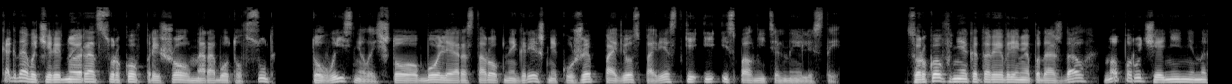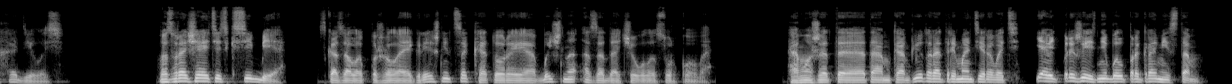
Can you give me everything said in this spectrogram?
Когда в очередной раз Сурков пришел на работу в суд, то выяснилось, что более расторопный грешник уже повез повестки и исполнительные листы. Сурков некоторое время подождал, но поручений не находилось. «Возвращайтесь к себе», сказала пожилая грешница, которая обычно озадачивала Суркова. «А может, э, там компьютер отремонтировать? Я ведь при жизни был программистом».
